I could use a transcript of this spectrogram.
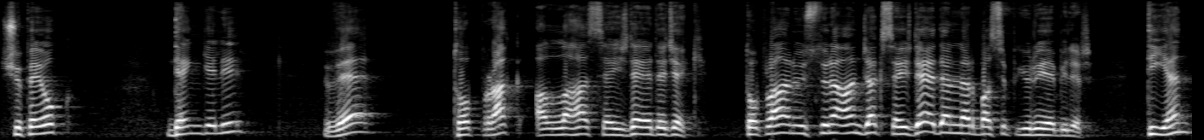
Şüphe yok. Dengeli ve toprak Allah'a secde edecek. Toprağın üstüne ancak secde edenler basıp yürüyebilir diyen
